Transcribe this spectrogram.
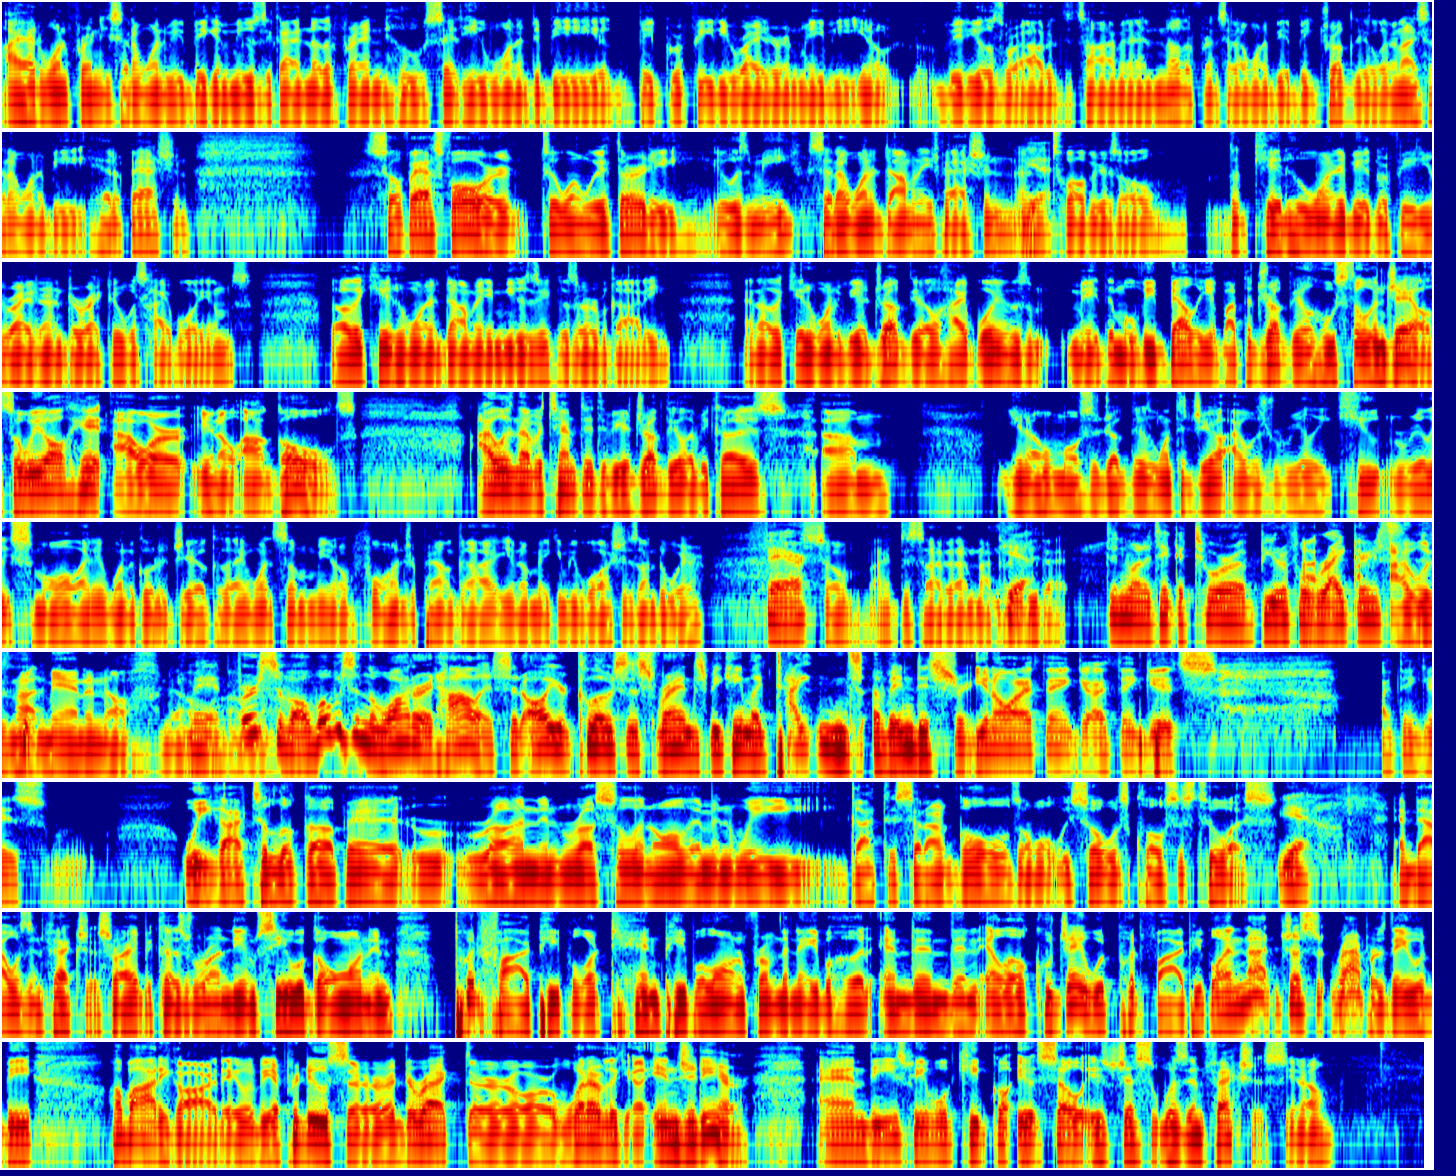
I had one friend, he said, I want to be big in music. I had another friend who said he wanted to be a big graffiti writer and maybe, you know, videos were out at the time. And another friend said, I want to be a big drug dealer. And I said, I want to be head of fashion. So fast forward to when we were 30, it was me, said I want to dominate fashion at Yeah. 12 years old. The kid who wanted to be a graffiti writer and director was Hype Williams. The other kid who wanted to dominate music was Irv Gotti. And the other kid who wanted to be a drug dealer, Hype Williams made the movie Belly about the drug dealer who's still in jail. So we all hit our, you know, our goals. I was never tempted to be a drug dealer because um, You know, most of the drug dealers went to jail. I was really cute and really small. I didn't want to go to jail because I didn't want some, you know, 400 pound guy, you know, making me wash his underwear. Fair. So I decided I'm not going to Yeah. do that. Didn't want to take a tour of beautiful Rikers. I was not man enough. No. Man, I'm first of all, what was in the water at Hollis that all your closest friends became like titans of industry? You know what I think? I think it's, I think it's, we got to look up at Run and Russell and all them, and we got to set our goals on what we saw was closest to us. yeah. And that was infectious, right? Because Run DMC would go on and put five people or ten people on from the neighborhood, and then then LL Cool J would put five people, and not just rappers. They would be a bodyguard, they would be a producer, a director, or whatever the uh, engineer, and these people keep going. So it just was infectious, you know.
